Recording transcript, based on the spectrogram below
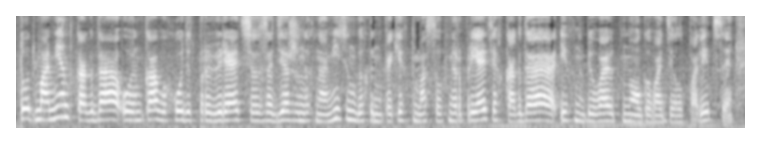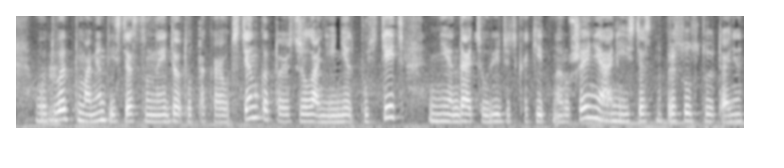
в тот момент, когда ОНК выходит проверять задержанных на митингах и на каких-то массовых мероприятиях, когда их набивают много в отдел полиции. Вот mm-hmm. в этот момент, естественно, идет вот такая вот стенка, то есть желание не пустить, не дать увидеть какие-то нарушения, они, естественно, присутствуют, они,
